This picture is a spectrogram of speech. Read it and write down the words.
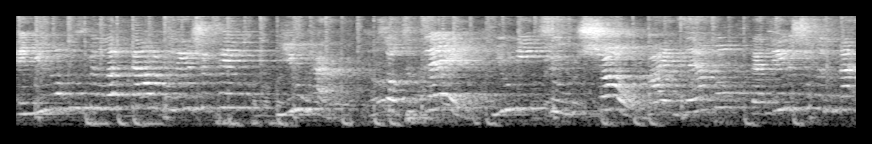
And you know who's been left out of the leadership table? You have. So today, you need to show by example that leadership is not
